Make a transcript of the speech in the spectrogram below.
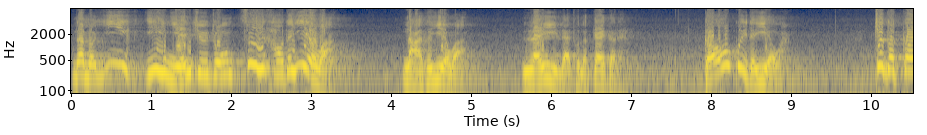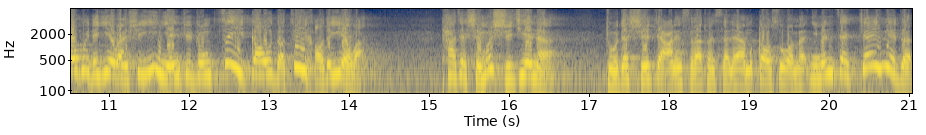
那么一一年之中最好的夜晚，哪个夜晚？来一来头的该得来，高贵的夜晚。这个高贵的夜晚是一年之中最高的、最好的夜晚。他在什么时间呢？主的使者阿林斯拉特萨拉姆告诉我们：你们在斋月的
